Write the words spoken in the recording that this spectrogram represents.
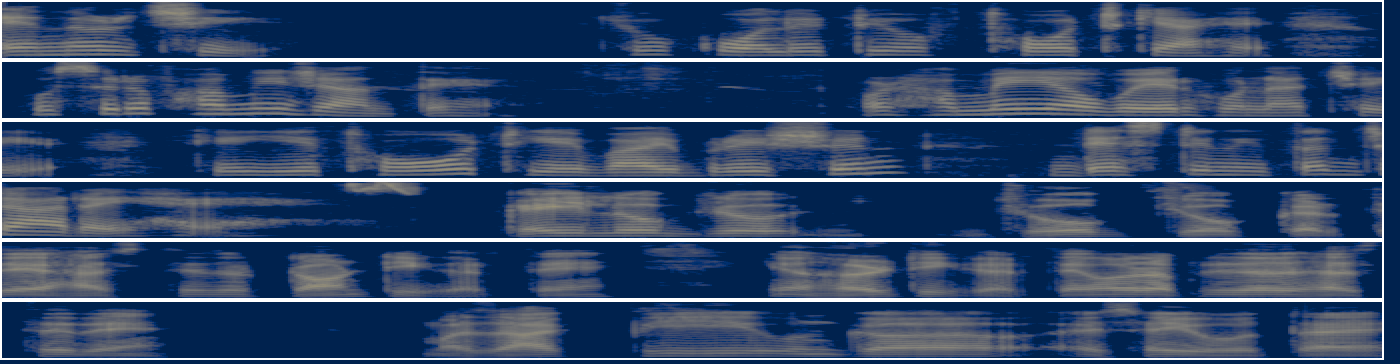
एनर्जी जो क्वालिटी ऑफ़ थॉट क्या है, वो सिर्फ़ हम ही जानते हैं। और हमें ये अवेयर होना चाहिए कि ये थॉट ये वाइब्रेशन डेस्टिनी तक जा रही है। कई लोग जो जोक जोक करते हैं हँसते तो टॉन्ट ही करते हैं या हर्ट ही करते हैं और अपनी तरह हँसते रहें मज़ाक भी उनका ऐसा ही होता है।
